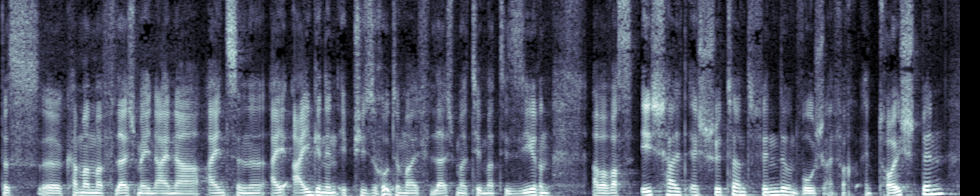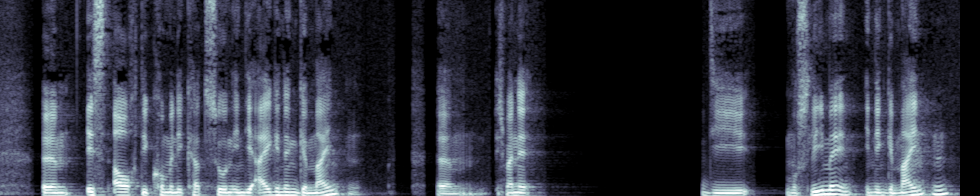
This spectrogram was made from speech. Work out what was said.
Das äh, kann man mal vielleicht mal in einer einzelnen, eigenen Episode mal vielleicht mal thematisieren. Aber was ich halt erschütternd finde und wo ich einfach enttäuscht bin, ähm, ist auch die Kommunikation in die eigenen Gemeinden ähm, ich meine, die Muslime in, in, den Gemeinden,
